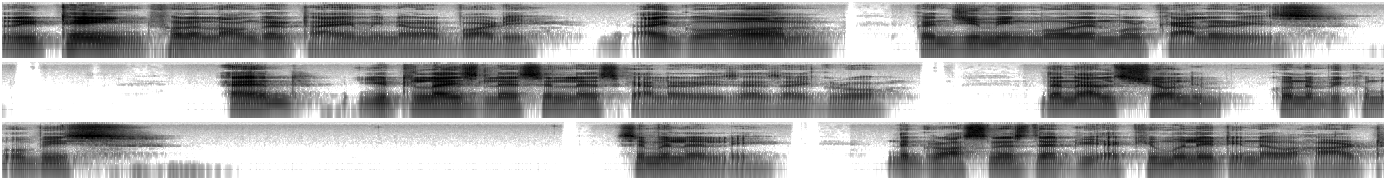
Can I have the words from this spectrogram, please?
retain for a longer time in our body I go on consuming more and more calories and utilize less and less calories as I grow, then I'll surely gonna become obese. Similarly, the grossness that we accumulate in our heart,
